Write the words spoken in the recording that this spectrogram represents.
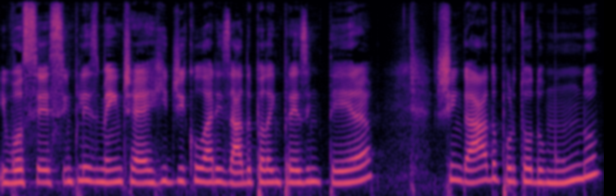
e você simplesmente é ridicularizado pela empresa inteira, xingado por todo mundo,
